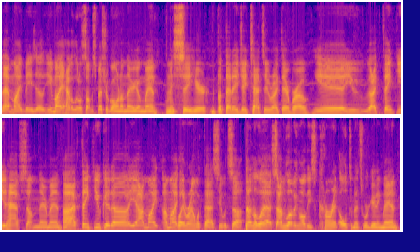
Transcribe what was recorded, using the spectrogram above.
that might be, uh, you might have a little something special going on there, young man. Let me see here. Put that AJ tattoo right there, bro. Yeah, you, I think you'd have something there, man. I think you could, uh, yeah, I might, I might play around with that, see what's up. Nonetheless, I'm loving all these current Ultimates we're getting, man.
